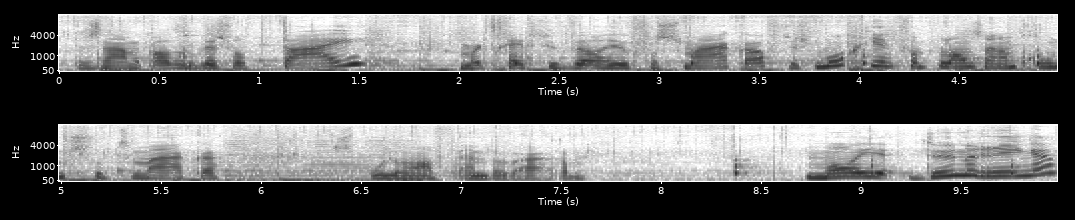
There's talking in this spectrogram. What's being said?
Dat is namelijk altijd best wel taai. Maar het geeft natuurlijk wel heel veel smaak af. Dus mocht je van plan zijn om groentesoep te maken, spoel hem af en bewaar. Mooie dunne ringen.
